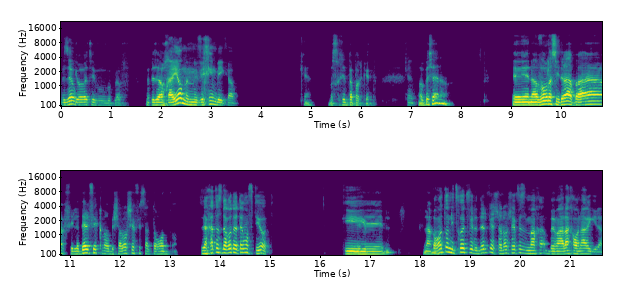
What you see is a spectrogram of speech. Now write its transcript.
וזהו. הגיעו עוד סיבוב בפלייאוף. וזהו, והיום הם מביכים בעיקר. מסריחים את הפרקט. כן. אבל בסדר. אה, נעבור לסדרה הבאה, פילדלפיה כבר ב-3-0 על טורונטו. זה אחת הסדרות היותר מפתיעות. כי למה? טורונטו ניצחו את פילדלפיה 3-0 במח- במהלך העונה הרגילה.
